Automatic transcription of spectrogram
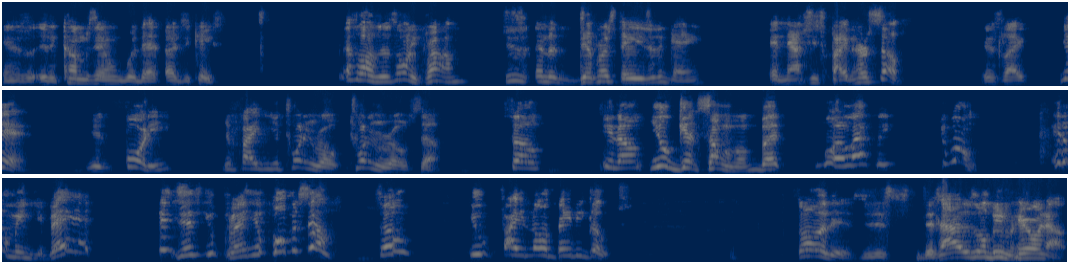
and it comes in with that education. That's all. It's only problem. She's in a different stage of the game, and now she's fighting herself. It's like, yeah, you're 40, you're fighting your 20 year old 20 year old self. So, you know, you'll get some of them, but more likely you won't. It don't mean you're bad. It's just you playing your former self. So you fighting on baby goats. That's all it is. It's, that's how it's gonna be from here on out.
